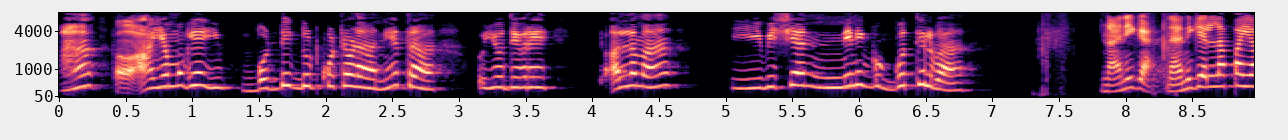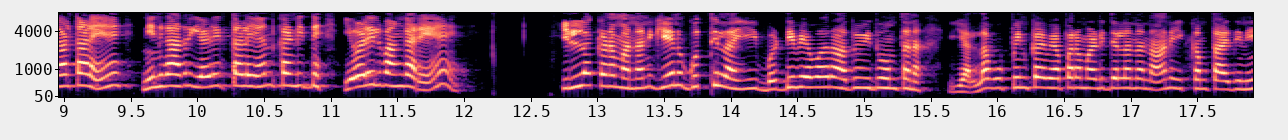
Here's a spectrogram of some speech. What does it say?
ಹಾಂ ಅಯ್ಯಮ್ಮಗೆ ಈ ಬಡ್ಡಿಗೆ ದುಡ್ಡು ಕೊಟ್ಟವಳ ನೇತ್ರ? ಅಯ್ಯೋ ದೇವ್ರಿ ಅಲ್ಲಮ್ಮ ಈ ವಿಷಯ ನಿನಗೆ ಗೊತ್ತಿಲ್ವಾ? ನನಗ ನನಗೆಲ್ಲಪ್ಪ ಹೇಳ್ತಾಳೆ? ನಿನಗಾದ್ರೆ ಹೇಳಿರ್ತಾಳೆ ಅಂದ್ಕೊಂಡಿದ್ದೆ ಹೇಳಿಲ್ವ ಹಂಗಾರೆ? ಇಲ್ಲ ಕಣಮ್ಮ ನನಗೇನು ಗೊತ್ತಿಲ್ಲ. ಈ ಬಡ್ಡಿ ವ್ಯವಹಾರ ಅದು ಇದು ಅಂತನ. ಎಲ್ಲ ಉಪ್ಪಿನಕಾಯಿ ವ್ಯಾಪಾರ ಮಾಡಿದ್ದೆಲ್ಲ ನಾನು ಇಕ್ಕಂತಾ ಇದ್ದೀನಿ.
